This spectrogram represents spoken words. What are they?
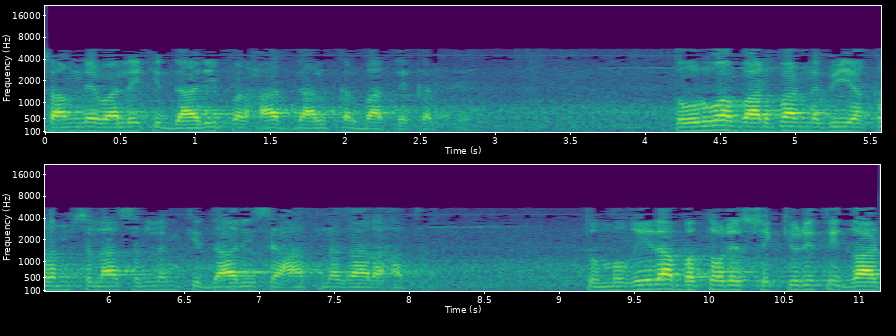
سامنے والے کی داڑھی پر ہاتھ ڈال کر باتیں کرتے ہیں۔ تو عروا بار بار نبی اکرم صلی اللہ علیہ وسلم کی داڑھی سے ہاتھ لگا رہا تھا۔ تو مغیرہ بطور سیکیورٹی گارڈ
